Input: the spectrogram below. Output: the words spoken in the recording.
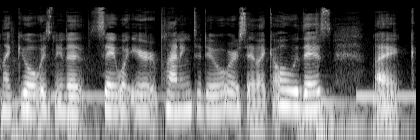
Like you always need to say what you're planning to do or say like, "Oh, this like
